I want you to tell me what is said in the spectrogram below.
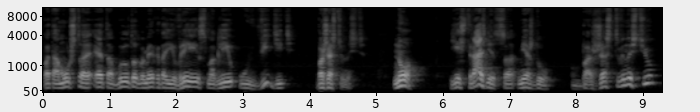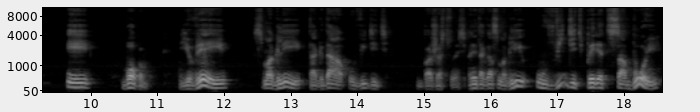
потому что это был тот момент, когда евреи смогли увидеть божественность. Но есть разница между божественностью и Богом. Евреи смогли тогда увидеть божественность. Они тогда смогли увидеть перед собой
